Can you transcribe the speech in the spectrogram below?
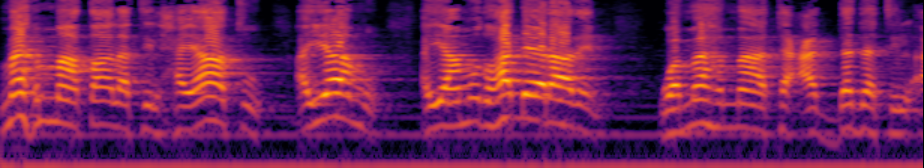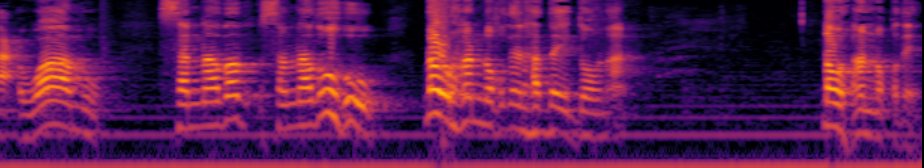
Mahmaa taalat alxayaatu ayaamu ayaamudu ha dheeraadeen. Wa mahmaa tacadadat alacwaamu sanada sanaduhu dhowr ha noqdeen hadday doonaan. Dhowr ha noqdeen.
